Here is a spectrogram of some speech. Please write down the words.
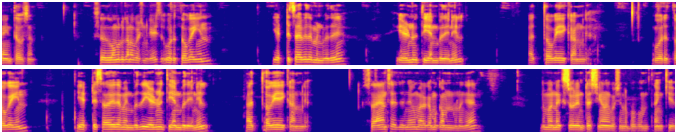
nine thousand so இது உங்களுக்கான கொஷின் கைஸ் ஒரு தொகையின் எட்டு சதவீதம் என்பது எழுநூற்றி எண்பது எனில் அத்தொகையை காண்க. ஒரு தொகையின் எட்டு சதவீதம் என்பது எழுநூற்றி எண்பது எனில் அத்தொகையை காண்க. ஸோ ஆன்சர் தெரிஞ்சவங்க மறக்காமல் கமெண்ட் பண்ணுங்கள் நம்ம நெக்ஸ்ட் ஒரு இன்ட்ரெஸ்டிங்கான கொஷனில் பார்ப்போம் தேங்க்யூ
